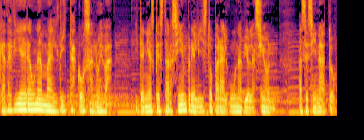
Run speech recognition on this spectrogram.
Cada día era una maldita cosa nueva y tenías que estar siempre listo para alguna violación, asesinato,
